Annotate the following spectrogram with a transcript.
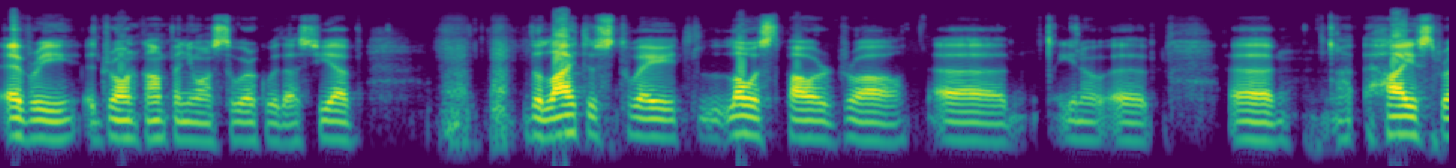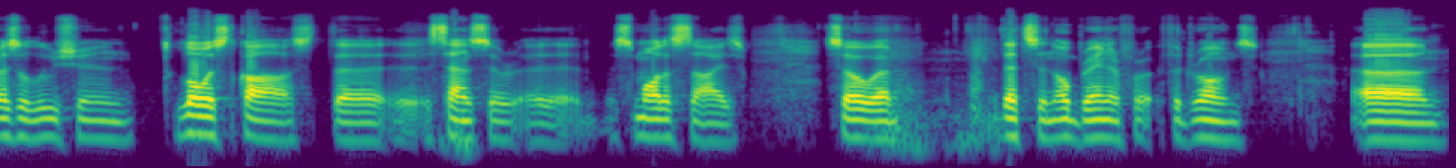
every drone company wants to work with us. You have the lightest weight, lowest power draw, uh, you know, uh, uh, highest resolution, lowest cost uh, sensor, uh, smallest size. So um, that's a no-brainer for, for drones. Um,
